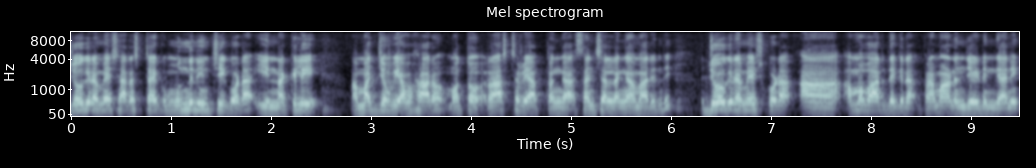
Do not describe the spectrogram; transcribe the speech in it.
జోగి రమేష్ అరెస్ట్ అయ్యకు ముందు నుంచి కూడా ఈ నకిలీ మద్యం వ్యవహారం మొత్తం రాష్ట్ర వ్యాప్తంగా సంచలనంగా మారింది. జోగి రమేష్ కూడా అమ్మవారి దగ్గర ప్రమాణం చేయడం కానీ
